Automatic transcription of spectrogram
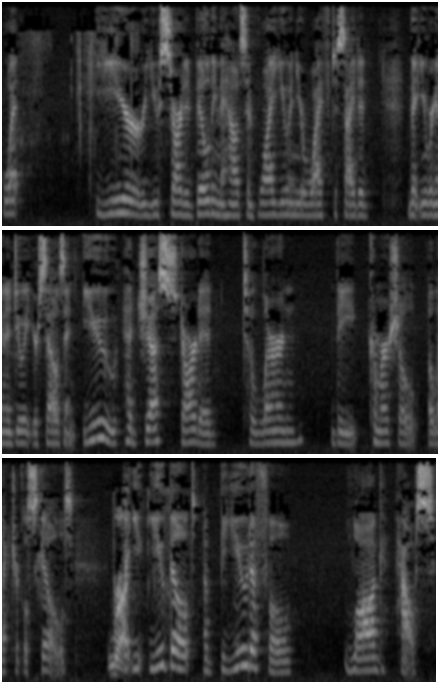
what year you started building the house and why you and your wife decided that you were going to do it yourselves and you had just started to learn the commercial electrical skills. Right. But you, you built a beautiful log house.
